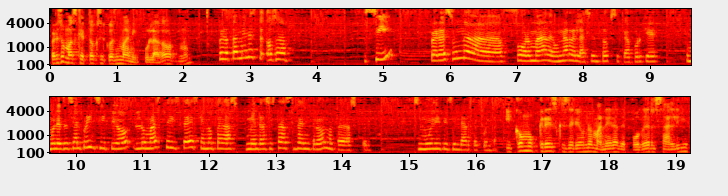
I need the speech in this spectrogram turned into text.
Pero eso más que tóxico es manipulador, ¿no? Pero también, es, o sea, sí, pero es una forma de una relación tóxica, porque como les decía al principio, lo más triste es que no te das, mientras estás dentro, no te das cuenta. Es muy difícil darte cuenta. ¿Y cómo crees que sería una manera de poder salir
